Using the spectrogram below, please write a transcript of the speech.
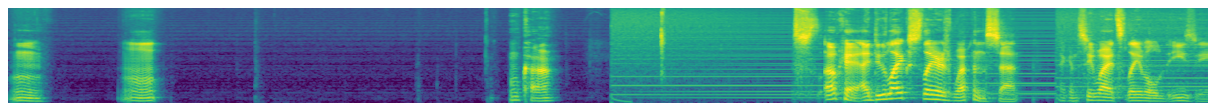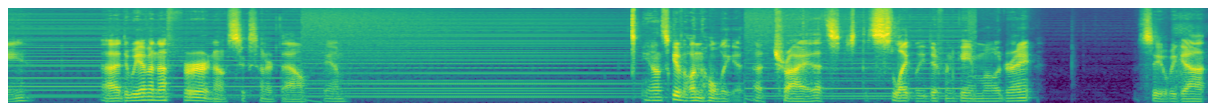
Hmm. Hmm. Okay. Okay, I do like Slayer's weapon set. I can see why it's labeled easy. Uh, do we have enough for... No, 600 thou. Damn. Yeah, let's give Unholy a, a try. That's just a slightly different game mode, right? Let's see what we got.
